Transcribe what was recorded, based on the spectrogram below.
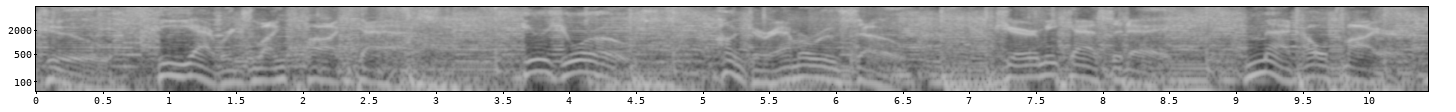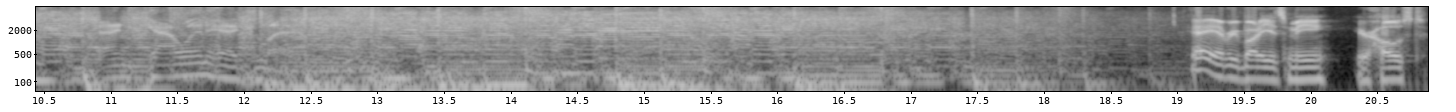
to the Average Length Podcast. Here's your host, Hunter Amoruso, Jeremy Cassidy, Matt Holtmeyer, and Callan Hedgeland. Hey, everybody, it's me, your host,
